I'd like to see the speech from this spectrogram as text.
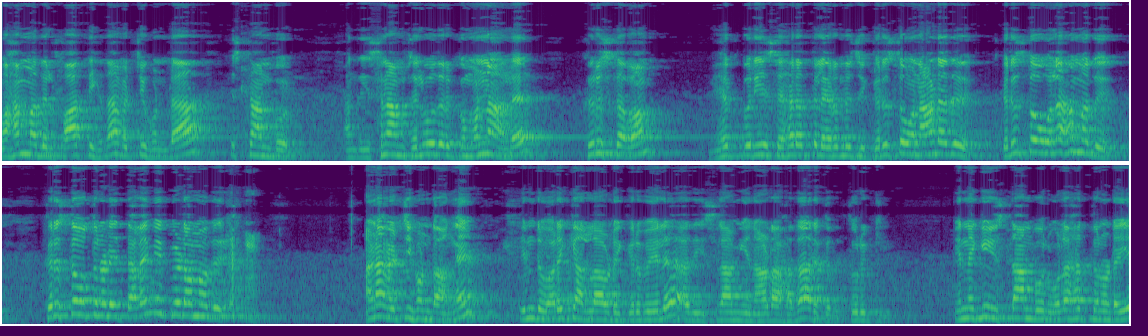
முகமது அல் ஃபாத்திஹ் தான் வெற்றி கொண்டா இஸ்தான்புல். அங்கே இஸ்லாம் செல்வதற்கு முன்னால் கிறிஸ்தவம் மிகப்பெரிய சிகரத்தில் இருந்துச்சு. கிறிஸ்தவ நாடு அது கிறிஸ்தவ உலகம் அது கிறிஸ்தவத்தினுடைய தலைமை பீடம் அது. ஆனால் வெற்றி கொண்டாங்க. இன்று வரைக்கும் அல்லாவுடைய கிருபையில் அது இஸ்லாமிய நாடாக தான் இருக்குது துருக்கி. இன்றைக்கும் இஸ்தான்புல் உலகத்தினுடைய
